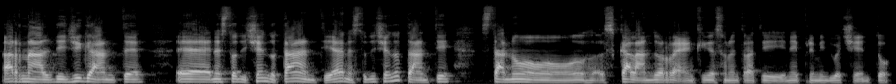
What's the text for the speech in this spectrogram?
Arnaldi, Gigante, eh, ne sto dicendo tanti, eh, ne sto dicendo tanti, stanno scalando il ranking e sono entrati nei primi 200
